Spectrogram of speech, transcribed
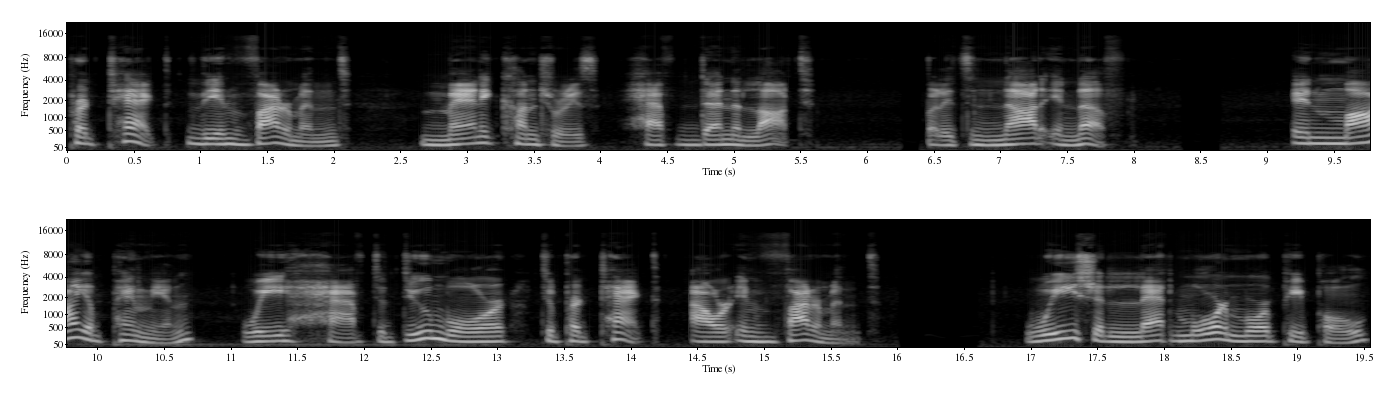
protect the environment, many countries have done a lot but it's not enough. In my opinion, we have to do more to protect our environment. We should let more and more people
